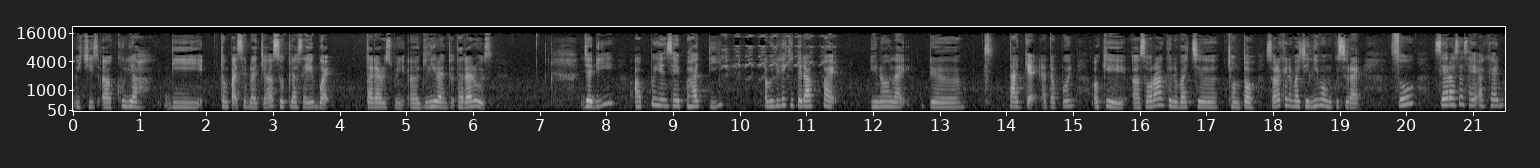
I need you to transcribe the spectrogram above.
which is uh, kuliah di tempat saya belajar. So kelas saya buat tadarus uh, giliran untuk tadarus. Jadi apa yang saya perhati apabila kita dapat you know like the target ataupun okay uh, seorang kena baca contoh seorang kena baca lima muka surat. So saya rasa saya akan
